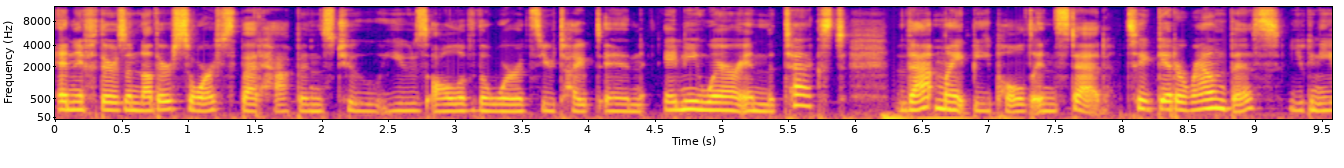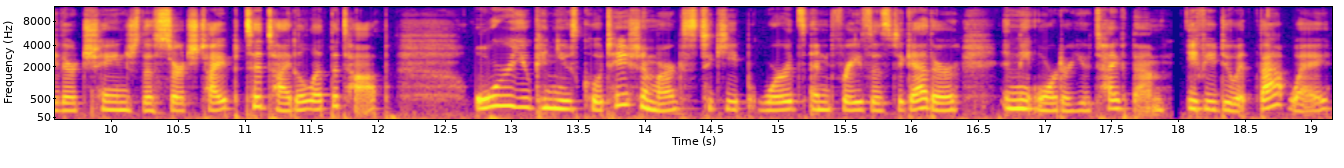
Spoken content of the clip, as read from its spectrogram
and if there's another source that happens to use all of the words you typed in anywhere in the text, that might be pulled instead. To get around this, you can either change the search type to title at the top, or you can use quotation marks to keep words and phrases together in the order you type them. If you do it that way,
